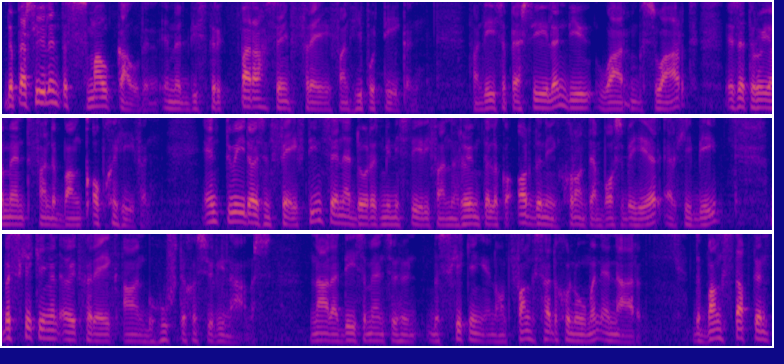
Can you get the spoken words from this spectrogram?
De percelen te Smalkalden in het district Para zijn vrij van hypotheken. Van deze percelen, die waren bezwaard, is het royement van de bank opgeheven. In 2015 zijn er door het ministerie van Ruimtelijke Ordening, Grond- en Bosbeheer, RGB, beschikkingen uitgereikt aan behoeftige Surinamers. Nadat deze mensen hun beschikking in ontvangst hadden genomen en naar de bank stapten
